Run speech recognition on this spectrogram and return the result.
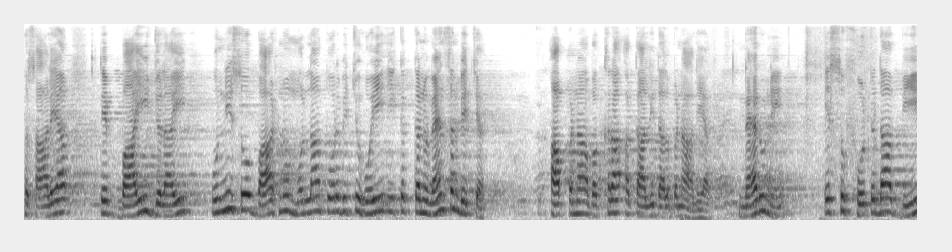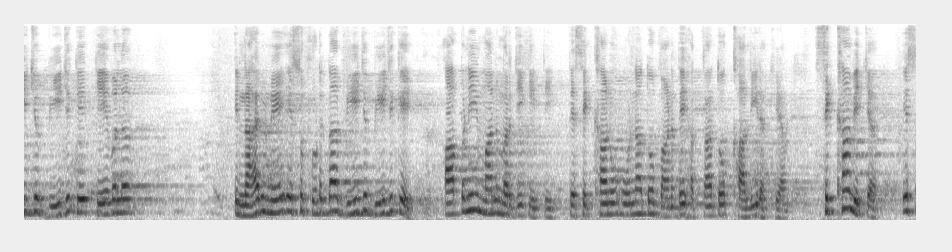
ਫਸਾ ਲਿਆ ਤੇ 22 ਜੁਲਾਈ 1962 ਨੂੰ ਮੁੱਲਾਂਪੁਰ ਵਿੱਚ ਹੋਈ ਇੱਕ ਕਨਵੈਨਸ਼ਨ ਵਿੱਚ ਆਪਣਾ ਵੱਖਰਾ ਅਕਾਲੀ ਦਲ ਬਣਾ ਲਿਆ। ਨਹਿਰੂ ਨੇ ਇਸ ਫੁੱਟ ਦਾ ਬੀਜ ਬੀਜ ਕੇ ਕੇਵਲ ਨਹਿਰੂ ਨੇ ਇਸ ਫੁੱਟ ਦਾ ਬੀਜ ਬੀਜ ਕੇ ਆਪਣੀ ਮਨ ਮਰਜ਼ੀ ਕੀਤੀ ਤੇ ਸਿੱਖਾਂ ਨੂੰ ਉਹਨਾਂ ਤੋਂ ਬਣਦੇ ਹੱਕਾਂ ਤੋਂ ਖਾਲੀ ਰੱਖਿਆ। ਸਿੱਖਾਂ ਵਿੱਚ ਇਸ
